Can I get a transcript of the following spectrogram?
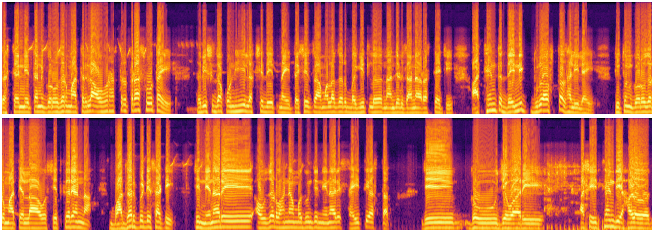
रस्त्याने नेताना गरोदर मातेला अहोरात्र त्रास होत आहे. तरी सुद्धा कोणीही लक्ष देत नाही. तसेच आम्हाला जर बघितलं नांदेड जाणाऱ्या रस्त्याची अत्यंत दैनिक दुरावस्था झालेली आहे. तिथून गरोदर मातेला व शेतकऱ्यांना बाजारपेठेसाठी जे नेणारे अवजड वाहनामधून जे नेणारे साहित्य असतात जे गहू ज्वारी असे इत्यादी हळद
